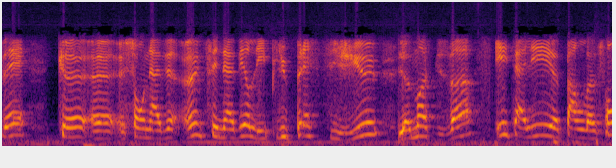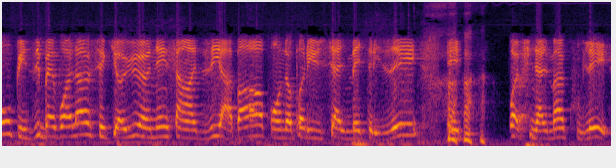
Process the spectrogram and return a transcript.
fait que euh, son navire, un de ses navires les plus prestigieux, le Moskva, est allé euh, par le fond puis dit ben voilà c'est qu'il y a eu un incendie à bord puis on n'a pas réussi à le maîtriser et pas finalement coulé.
